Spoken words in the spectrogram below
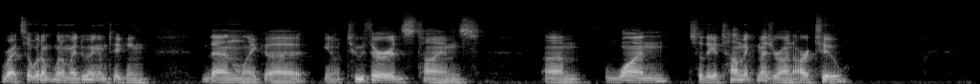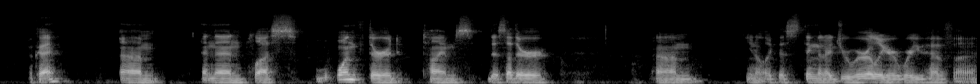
Right. So what am, what am I doing? I'm taking then like uh you know two thirds times um, one. So the atomic measure on R two. Okay, um, and then plus one third times this other, um, you know, like this thing that I drew earlier, where you have uh,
